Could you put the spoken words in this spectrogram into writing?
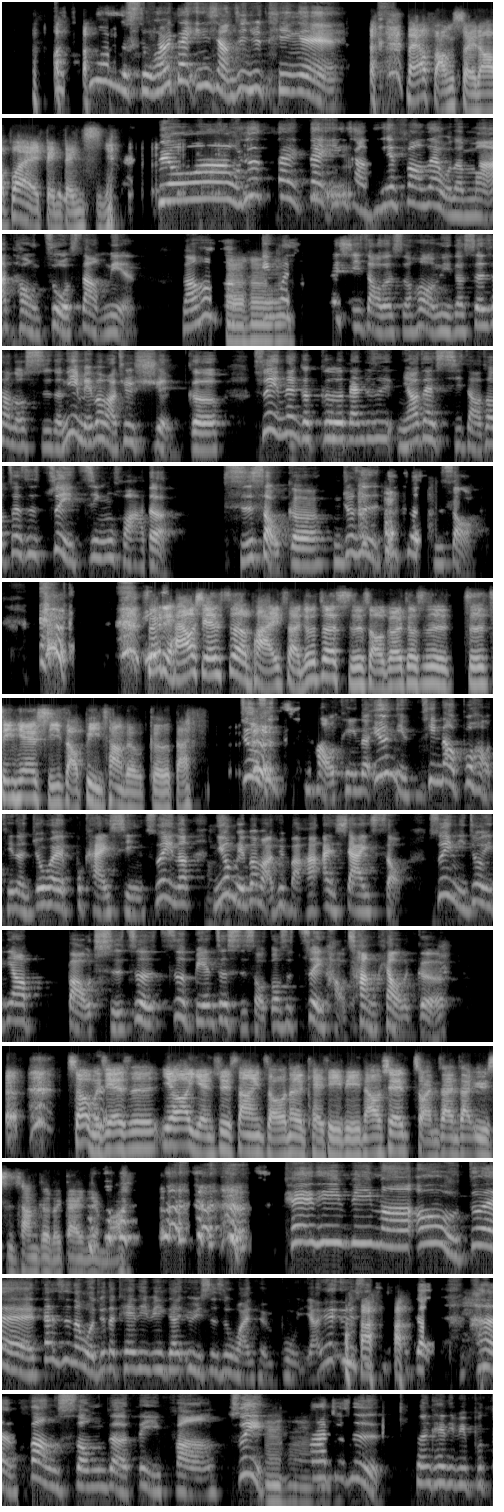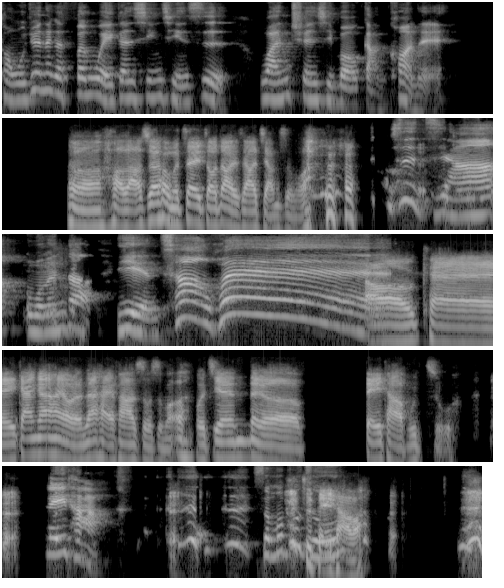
哦，忘死，我还会带音响进去听哎。那要防水的，不然点点洗。有啊，我就带带音响直接放在我的马桶座上面。然后呢，因为在洗澡的时候，你的身上都湿的，你也没办法去选歌，所以那个歌单就是你要在洗澡的时候，这是最精华的十首歌，你就是这十首。所以你还要先设排程，就这十首歌就是只是今天洗澡必唱的歌单，就是好听的，因为你听到不好听的，你就会不开心，所以呢，你又没办法去把它按下一首，所以你就一定要保持这这边这十首都是最好唱跳的歌。所以，我们今天是又要延续上一周那个 KTV，然后先转战在浴室唱歌的概念吗？KTV 吗？哦，对，但是呢，我觉得 KTV 跟浴室是完全不一样，因为浴室是一个 很放松的地方，所以它就是跟 KTV 不同。我觉得那个氛围跟心情是完全是不赶快呢。嗯，好啦，所以我们这一周到底是要讲什么？就是讲我们的演唱会。OK，刚刚还有人在害怕说什么？呃，我今天那个。Data 不足，data 什么不足？是 data 吗？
